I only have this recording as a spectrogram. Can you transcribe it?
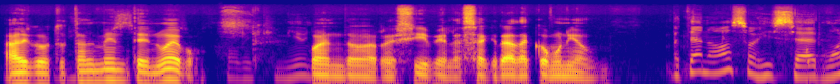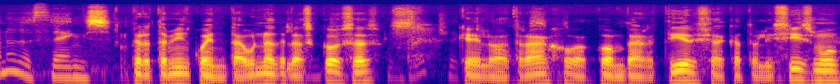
algo totalmente nuevo cuando recibe la sagrada comunión. Pero también cuenta, una de las cosas que lo atrajo a convertirse al catolicismo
